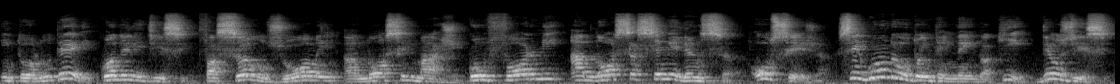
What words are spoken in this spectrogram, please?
em torno dele. Quando ele disse, façamos o homem a nossa imagem, conforme a nossa semelhança. Ou seja, segundo eu estou entendendo aqui, Deus disse,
